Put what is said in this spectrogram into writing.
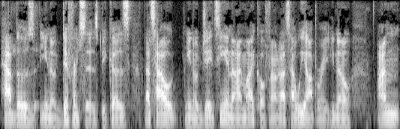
have those you know differences because that's how you know JT and I my co-founder that's how we operate you know. I'm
